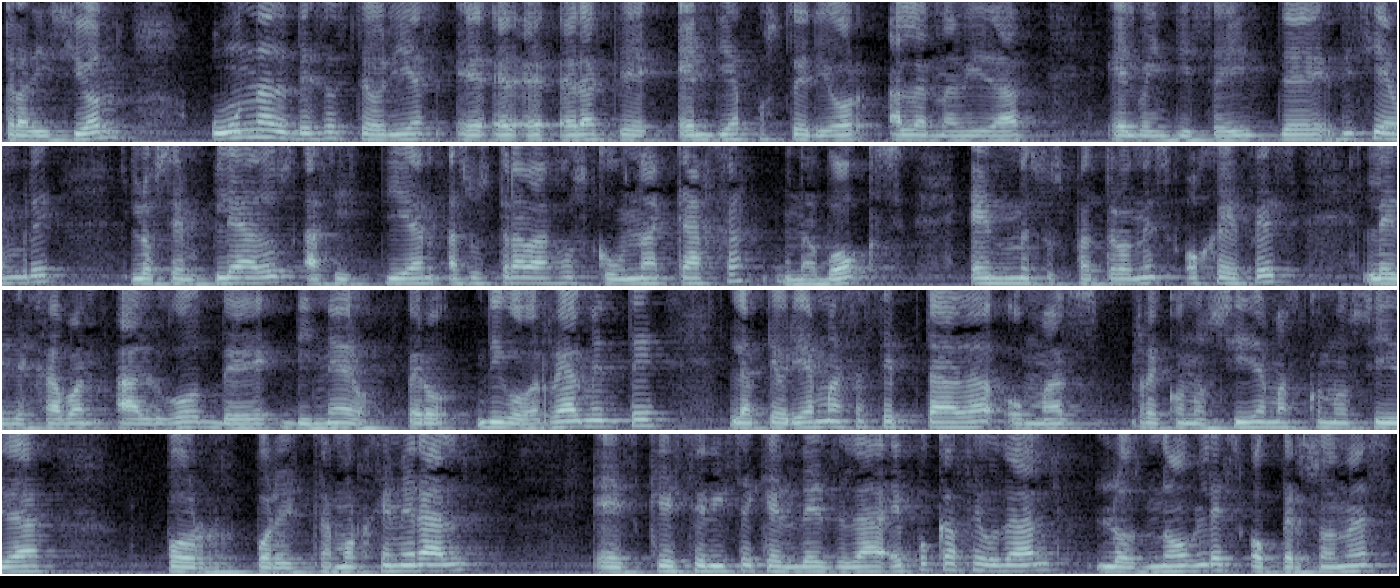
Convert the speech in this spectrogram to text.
tradición. Una de esas teorías e, e, e, era que el día posterior a la Navidad, el 26 de diciembre, los empleados asistían a sus trabajos con una caja, una box, en donde sus patrones o jefes les dejaban algo de dinero. Pero digo, realmente la teoría más aceptada o más reconocida, más conocida por, por el clamor general, es que se dice que desde la época feudal los nobles o personas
